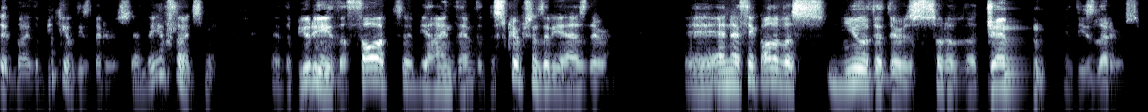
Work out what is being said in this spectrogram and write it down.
by the beauty of these letters, and they influenced me. Uh, the beauty, the thought behind them, the descriptions that he has there. Uh, and I think all of us knew that there is sort of a gem in these letters.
